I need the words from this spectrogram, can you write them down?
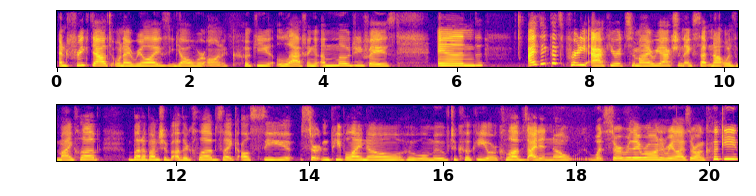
and freaked out when I realized y'all were on Cookie laughing emoji face. And I think that's pretty accurate to my reaction, except not with my club, but a bunch of other clubs. Like, I'll see certain people I know who will move to Cookie or clubs I didn't know what server they were on and realize they're on Cookie.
